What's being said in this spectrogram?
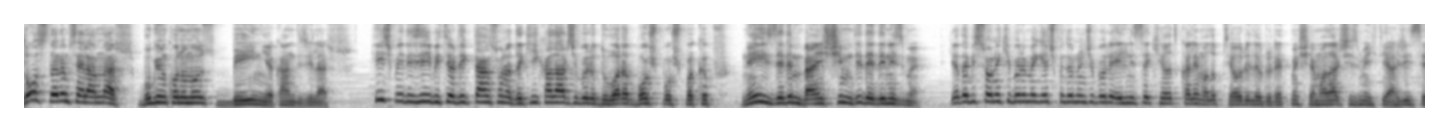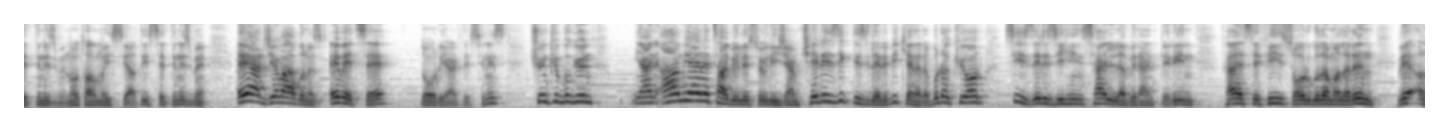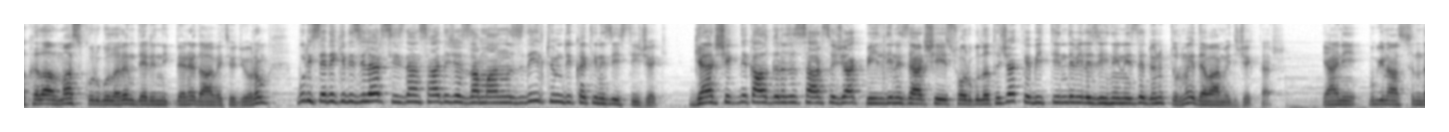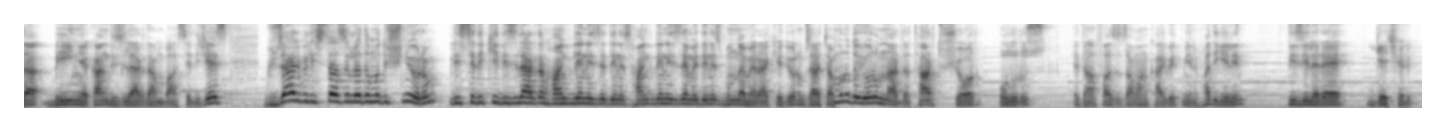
Dostlarım selamlar. Bugün konumuz beyin yakan diziler. Hiçbir diziyi bitirdikten sonra dakikalarca böyle duvara boş boş bakıp ne izledim ben şimdi dediniz mi? Ya da bir sonraki bölüme geçmeden önce böyle elinize kağıt kalem alıp teoriler üretme, şemalar çizme ihtiyacı hissettiniz mi? Not alma hissiyatı hissettiniz mi? Eğer cevabınız evetse doğru yerdesiniz. Çünkü bugün yani amiyane tabirle söyleyeceğim çerezlik dizileri bir kenara bırakıyor, sizleri zihinsel labirentlerin, felsefi sorgulamaların ve akıl almaz kurguların derinliklerine davet ediyorum. Bu listedeki diziler sizden sadece zamanınızı değil tüm dikkatinizi isteyecek. Gerçeklik algınızı sarsacak, bildiğiniz her şeyi sorgulatacak ve bittiğinde bile zihninizde dönüp durmaya devam edecekler. Yani bugün aslında beyin yakan dizilerden bahsedeceğiz. Güzel bir liste hazırladığımı düşünüyorum. Listedeki dizilerden hangilerini izlediniz, hangilerini izlemediniz bunu da merak ediyorum. Zaten bunu da yorumlarda tartışıyor oluruz. E daha fazla zaman kaybetmeyelim. Hadi gelin dizilere geçelim.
